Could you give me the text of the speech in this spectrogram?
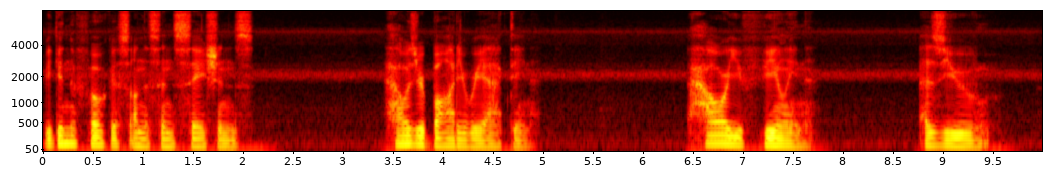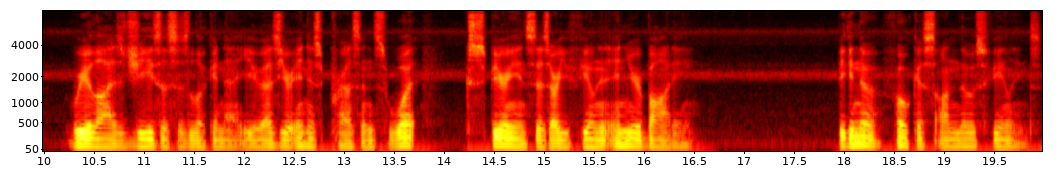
Begin to focus on the sensations. How is your body reacting? How are you feeling as you realize Jesus is looking at you, as you're in his presence? What experiences are you feeling in your body? Begin to focus on those feelings.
